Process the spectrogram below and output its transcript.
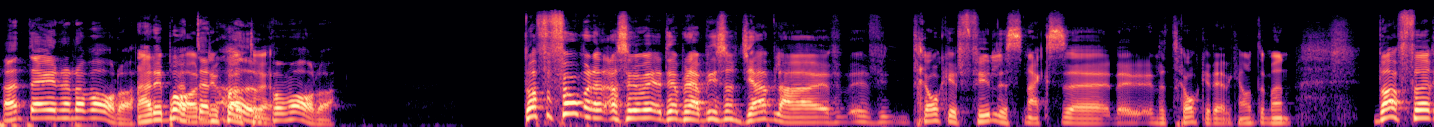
Ja. Inte en enda vardag. Nej, det är bra, Inte en öl det. på en vardag. Varför får man det? Alltså, det blir sånt jävla eh, tråkigt fyllesnacks... eh, Eller tråkigt är det kanske inte, men varför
